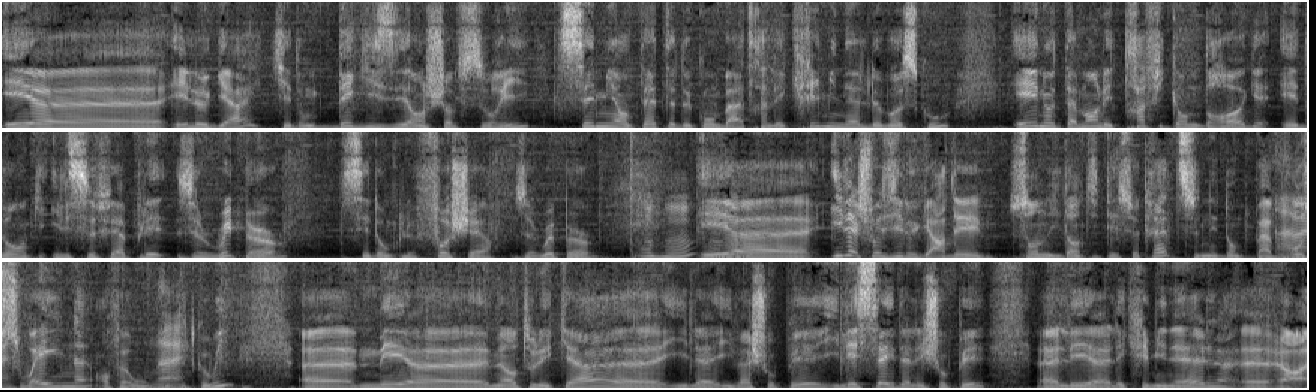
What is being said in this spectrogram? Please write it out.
Et, euh, et le gars, qui est donc déguisé en chauve-souris, s'est mis en tête de combattre les criminels de Moscou et notamment les trafiquants de drogue. Et donc, il se fait appeler The Ripper. C'est donc le faucheur, The Ripper. Mhm, Et mhm. euh, il a choisi de garder son identité secrète. Ce n'est donc pas Ah Bruce Wayne, enfin, ou Ouais. peut-être que oui. Euh, mais, euh, mais en tous les cas, il, il va choper, il essaye d'aller choper les, les criminels. Alors,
